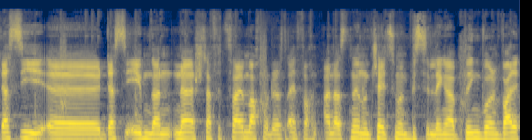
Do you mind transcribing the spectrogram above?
dass sie, äh, dass sie eben dann ne, Staffel 2 machen oder das einfach anders nennen und Chainsaw ein bisschen länger bringen wollen, weil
